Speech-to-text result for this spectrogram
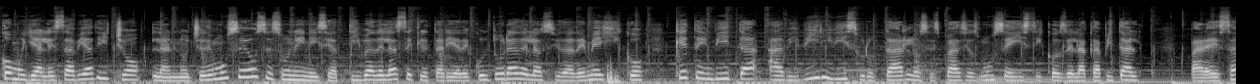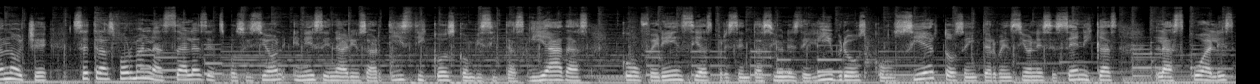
Como ya les había dicho, la Noche de Museos es una iniciativa de la Secretaría de Cultura de la Ciudad de México que te invita a vivir y disfrutar los espacios museísticos de la capital. Para esa noche se transforman las salas de exposición en escenarios artísticos con visitas guiadas, conferencias, presentaciones de libros, conciertos e intervenciones escénicas, las cuales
